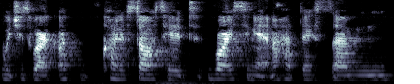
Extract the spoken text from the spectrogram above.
which is where I kind of started writing it, and I had this um,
